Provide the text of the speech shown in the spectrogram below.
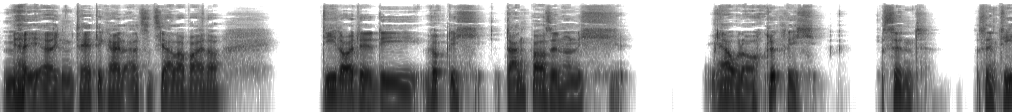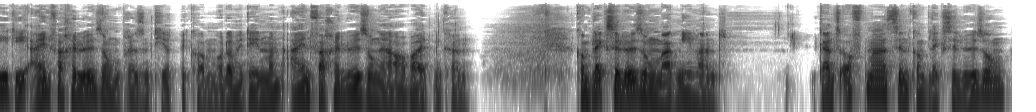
mehrjährigen Tätigkeit als Sozialarbeiter, die Leute, die wirklich dankbar sind und nicht, ja, oder auch glücklich sind, sind die, die einfache Lösungen präsentiert bekommen oder mit denen man einfache Lösungen erarbeiten kann. Komplexe Lösungen mag niemand. Ganz oftmals sind komplexe Lösungen,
